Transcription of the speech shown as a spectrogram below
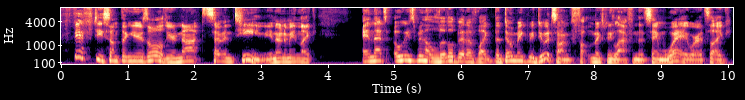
50 something years old. You're not 17. You know what I mean? Like, and that's always been a little bit of like the "Don't Make Me Do It" song f- makes me laugh in the same way, where it's like,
